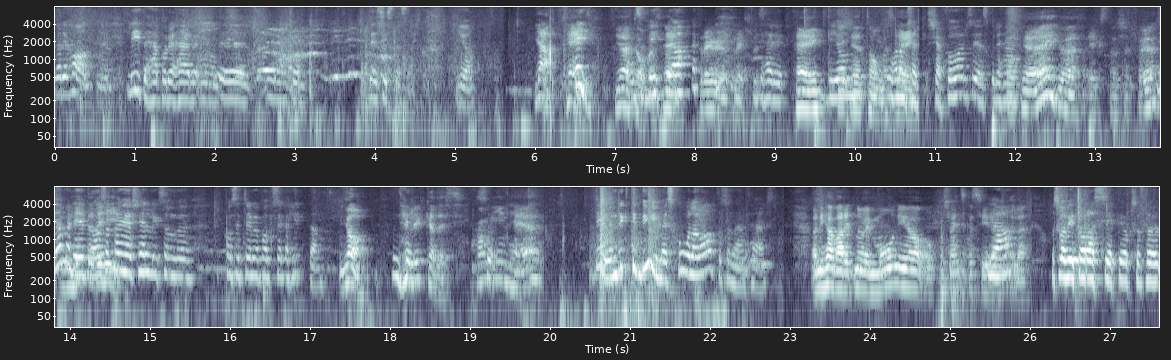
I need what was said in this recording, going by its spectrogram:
Var det halt nu? Lite här på det här eh, från den sista sträckan. Ja. Ja, Hej! Ja, Thomas. Thomas. Hej. Ja. Trevligt. Det här är Hej. Det är Thomas. Hej. är chaufför så jag skulle ha... Okej, du har extra chaufför. Ja men det är bra, så kan jag själv liksom eh, koncentrera mig på att försöka hitta. Ja, du lyckades. Kom in här. Det är ju en riktig by med skola och allt och sånt här. Och ni har varit nu i Monio och på svenska sidan? Ja. Eller? Och så var vi i Torasiepi också för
